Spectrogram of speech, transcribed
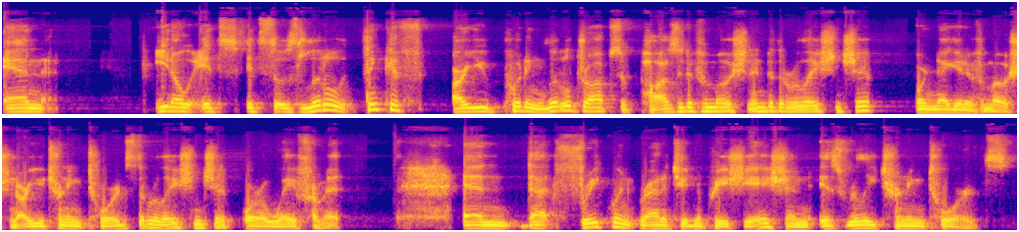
and you know, it's it's those little think of are you putting little drops of positive emotion into the relationship or negative emotion? Are you turning towards the relationship or away from it? And that frequent gratitude and appreciation is really turning towards.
